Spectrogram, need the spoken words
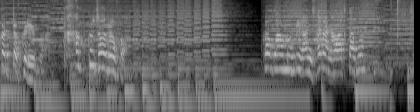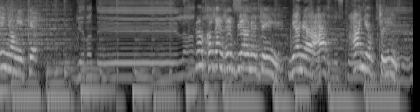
껐떡거리고 팍고 서르고. 그거 하면 우리가 한 살아나왔다고 신용 있게. 그 고생해서 미안했지. 미안해. 아, 한이 없지.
